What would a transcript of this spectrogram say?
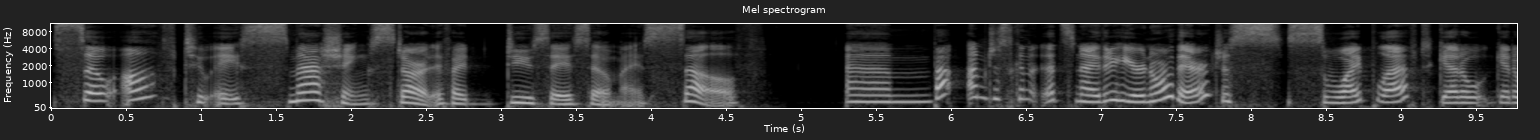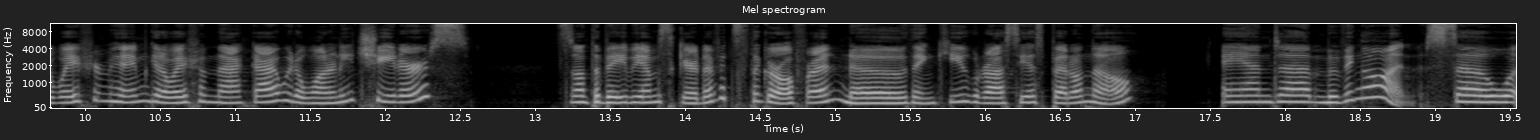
So off to a smashing start, if I do say so myself. Um, but I'm just gonna. It's neither here nor there. Just swipe left. Get a, get away from him. Get away from that guy. We don't want any cheaters. It's not the baby I'm scared of. It's the girlfriend. No, thank you. Gracias, pero no. And uh, moving on. So,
